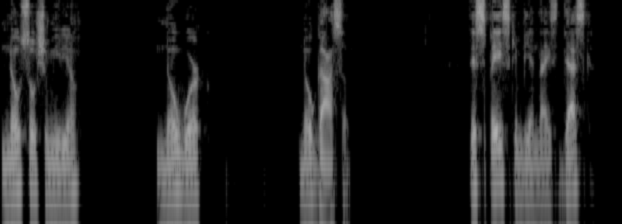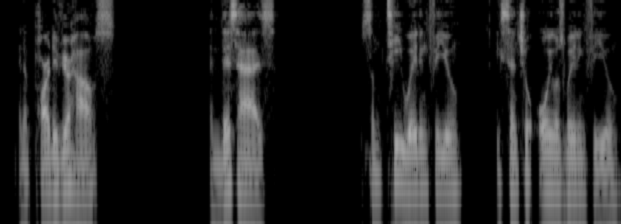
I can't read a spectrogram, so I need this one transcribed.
no social media, no work, no gossip. This space can be a nice desk and a part of your house and this has some tea waiting for you, essential oils waiting for you,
